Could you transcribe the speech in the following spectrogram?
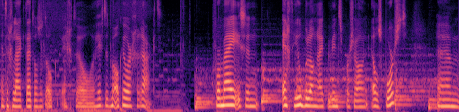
En tegelijkertijd was het ook echt wel, heeft het me ook heel erg geraakt. Voor mij is een echt heel belangrijk bewindspersoon Els Borst. Ehm,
